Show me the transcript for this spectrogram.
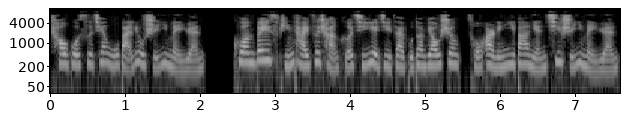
超过四千五百六十亿美元。Coinbase 平台资产和其业绩在不断飙升，从二零一八年七十亿美元，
